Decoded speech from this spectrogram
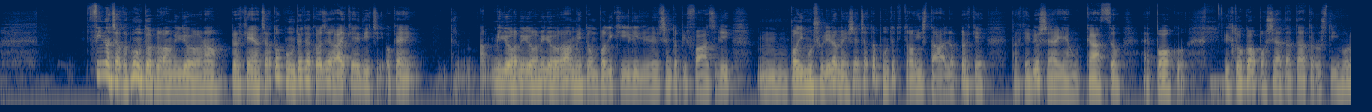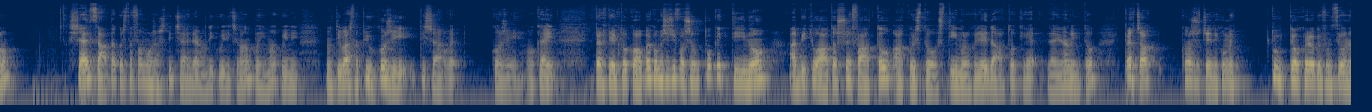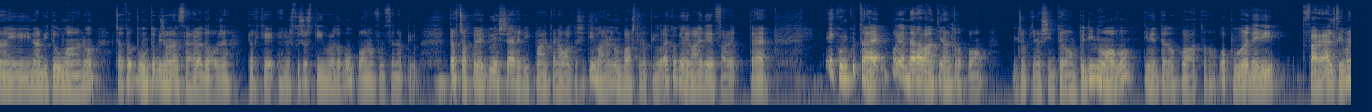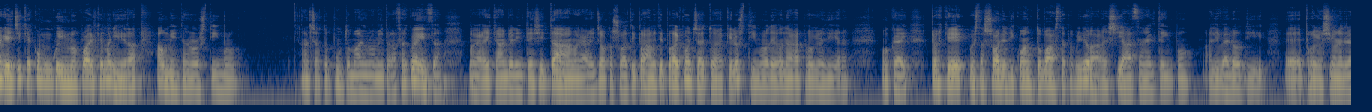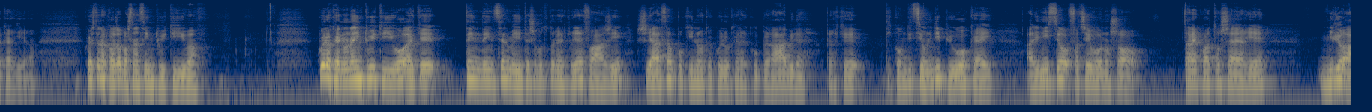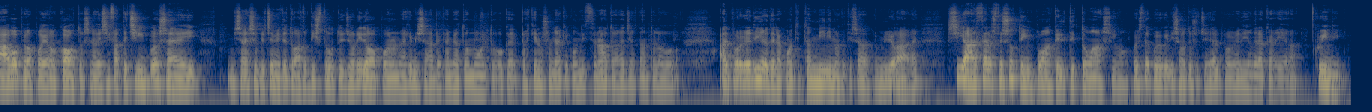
Fino a un certo punto però migliora, no? Perché a un certo punto ti accorgerai che dici, ok, migliora, migliora, migliora, metto un po' di chili, li sento più facili, un po' di muscoli l'ho messi, a un certo punto ti trovi in stallo. Perché? Perché due serie è un cazzo, è poco. Il tuo corpo si è adattato allo stimolo, si è alzata questa famosa asticella no, di cui dicevamo prima, quindi non ti basta più così, ti serve così, ok? Perché il tuo corpo è come se si fosse un pochettino abituato, assuefatto a questo stimolo che gli hai dato, che è l'allenamento, perciò cosa succede? Come tutto quello che funziona in, ambito umano, a un certo punto bisogna alzare la dose, perché lo stesso stimolo dopo un po' non funziona più. Perciò quelle due serie di panca una volta a settimana non bastano più, ecco che mai deve fare tre. E comunque tre, puoi andare avanti un altro po'. Il giochino si interrompe di nuovo, diventano quattro, oppure devi fare altri magheggi che comunque in una qualche maniera aumentano lo stimolo a un certo punto magari uno aumenta la frequenza, magari cambia l'intensità, magari gioca su altri parametri, però il concetto è che lo stimolo deve andare a progredire, ok? Perché questa soglia di quanto basta per migliorare si alza nel tempo a livello di eh, progressione della carriera. Questa è una cosa abbastanza intuitiva. Quello che non è intuitivo è che tendenzialmente, soprattutto nelle prime fasi, si alza un pochino anche quello che è recuperabile, perché ti condizioni di più, ok? All'inizio facevo, non so, 3-4 serie miglioravo, però poi ero cotto. Se ne avessi fatte 5 o 6 mi sarei semplicemente trovato distrutto i giorni dopo, non è che mi sarebbe cambiato molto, ok? Perché non sono neanche condizionato a reggere tanto lavoro. Al progredire della quantità minima che ti serve per migliorare, si alza allo stesso tempo anche il tetto massimo. Questo è quello che di solito succede al progredire della carriera. Quindi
